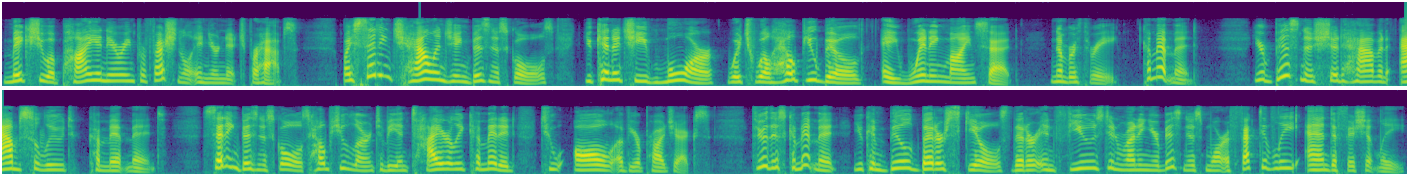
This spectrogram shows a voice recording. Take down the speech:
makes you a pioneering professional in your niche, perhaps. By setting challenging business goals, you can achieve more, which will help you build a winning mindset. Number three, commitment. Your business should have an absolute commitment. Setting business goals helps you learn to be entirely committed to all of your projects. Through this commitment, you can build better skills that are infused in running your business more effectively and efficiently.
